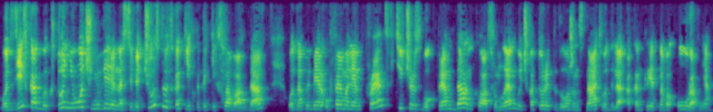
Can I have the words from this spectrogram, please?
Вот здесь как бы кто не очень уверенно себя чувствует в каких-то таких словах, да, вот, например, у Family and Friends в Teacher's Book прям дан Classroom Language, который ты должен знать вот для конкретного уровня,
